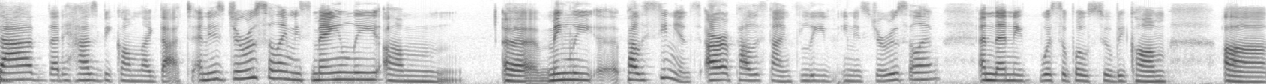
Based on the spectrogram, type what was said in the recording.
sad that it has become like that and is jerusalem is mainly um, uh, mainly uh, palestinians arab palestinians live in east jerusalem and then it was supposed to become uh,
